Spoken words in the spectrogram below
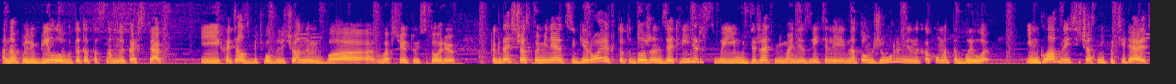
она полюбила вот этот основной костяк и хотелось быть вовлеченным во, во всю эту историю. Когда сейчас поменяются герои, кто-то должен взять лидерство и удержать внимание зрителей на том же уровне, на каком это было. Им главное сейчас не потерять.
